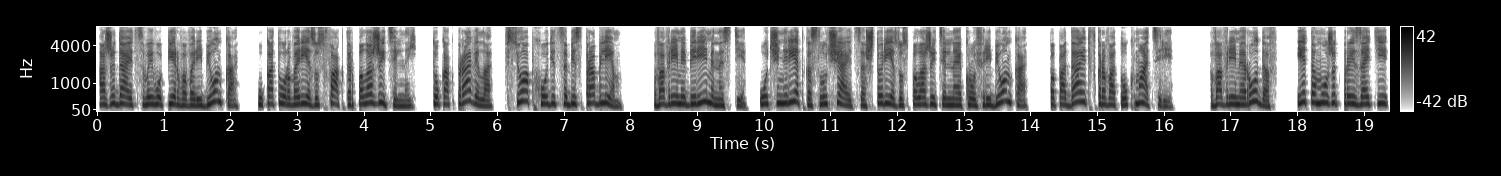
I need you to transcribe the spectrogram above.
ожидает своего первого ребенка, у которого резус-фактор положительный, то, как правило, все обходится без проблем. Во время беременности очень редко случается, что резус положительная кровь ребенка попадает в кровоток матери. Во время родов это может произойти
